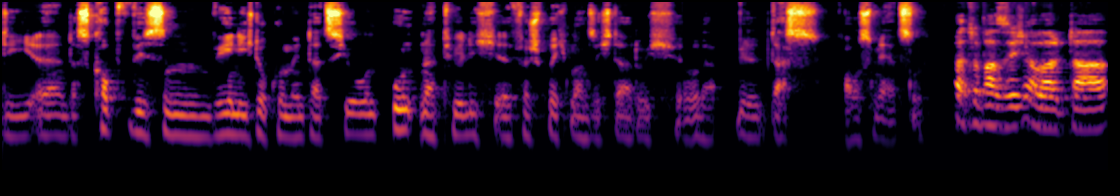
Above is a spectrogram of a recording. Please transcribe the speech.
die, äh, das Kopfwissen, wenig Dokumentation und natürlich äh, verspricht man sich dadurch oder will das ausmerzen. Also was ich aber da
